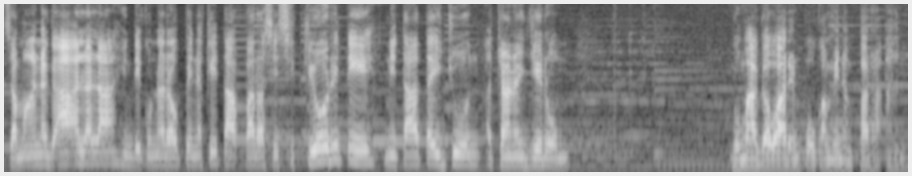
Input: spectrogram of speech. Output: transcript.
sa mga nag-aalala, hindi ko na raw pinakita para si security ni Tatay June at Chanay Jerome, gumagawa rin po kami ng paraan.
